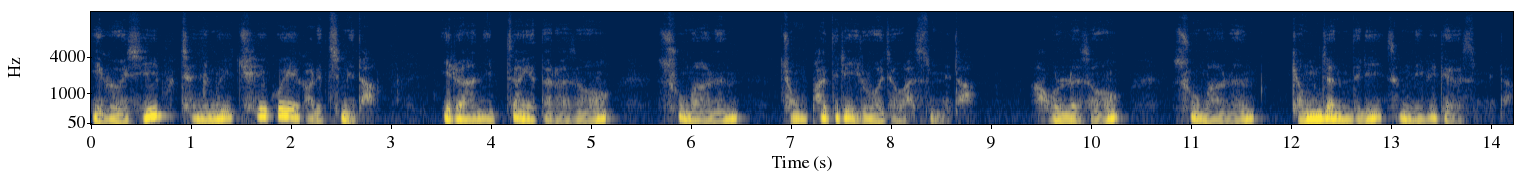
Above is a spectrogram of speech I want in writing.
이것이 부처님의 최고의 가르침이다. 이러한 입장에 따라서 수많은 종파들이 이루어져 왔습니다. 아울러서 수많은 경전들이 성립이 되었습니다.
